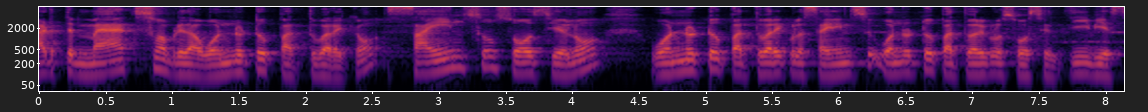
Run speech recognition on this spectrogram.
அடுத்து மேக்ஸும் அப்படி தான் ஒன்று டு பத்து வரைக்கும். சயின்ஸும் சோசியலும் ஒன்று டு பத்து வரைக்கும் உள்ள சயின்ஸு ஒன்று டு பத்து வரைக்கும் உள்ள சோசியல் ஜிவிஎஸ்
